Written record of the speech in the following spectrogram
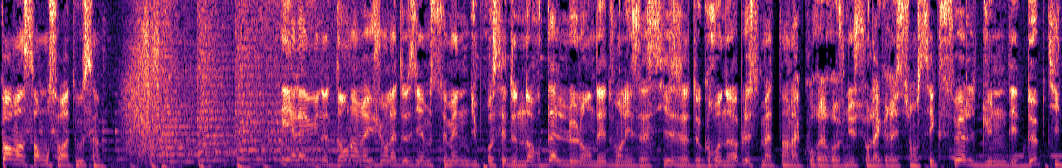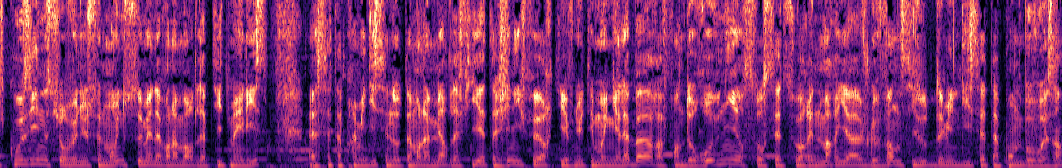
Bonsoir Vincent, bonsoir à tous. Et à la une, dans la région, la deuxième semaine du procès de Nordal Lelandais devant les assises de Grenoble. Ce matin, la cour est revenue sur l'agression sexuelle d'une des deux petites cousines survenue seulement une semaine avant la mort de la petite Maëlys. Cet après-midi, c'est notamment la mère de la fillette, Jennifer, qui est venue témoigner à la barre afin de revenir sur cette soirée de mariage le 26 août 2017 à Pont-de-Beauvoisin.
